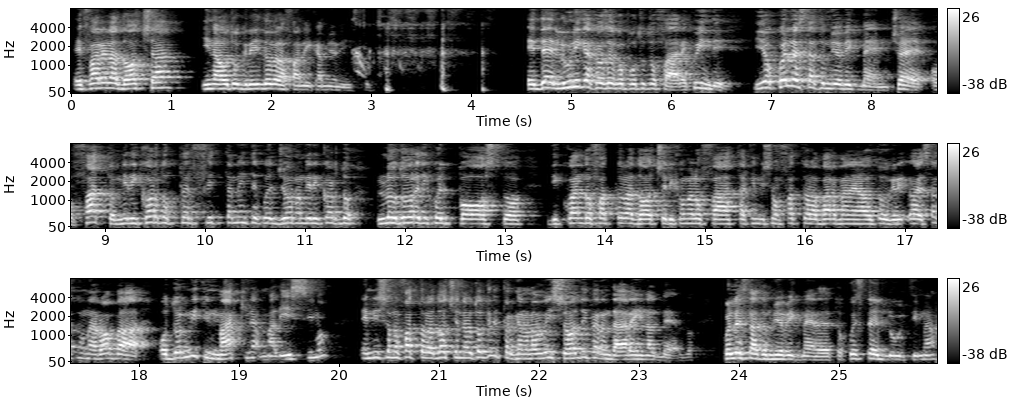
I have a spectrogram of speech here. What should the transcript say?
e fare la doccia in autogrill dove la fanno i camionisti. Ed è l'unica cosa che ho potuto fare. Quindi io quello è stato il mio Big Bang, cioè ho fatto, mi ricordo perfettamente quel giorno, mi ricordo l'odore di quel posto, di quando ho fatto la doccia, di come l'ho fatta, che mi sono fatto la barba nell'autogrill. È stata una roba, ho dormito in macchina malissimo, e mi sono fatto la doccia in autogrill perché non avevo i soldi per andare in albergo. Quello è stato il mio big man, ho detto questa è l'ultima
